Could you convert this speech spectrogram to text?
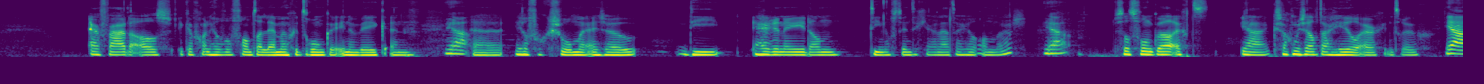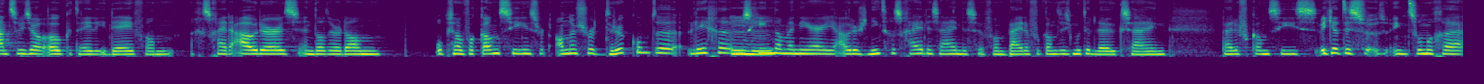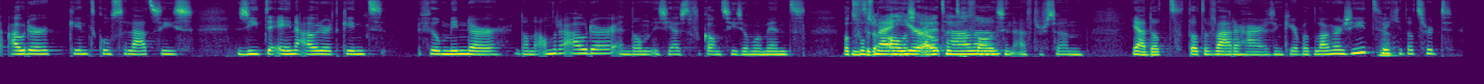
ervaarde als... ik heb gewoon heel veel Fanta Lemon gedronken in een week... en Ja, eh, heel veel gezwommen en zo. Die herinner je dan tien of twintig jaar later heel anders. ja. Dus dat vond ik wel echt... Ja, ik zag mezelf daar heel erg in terug. Ja, en sowieso ook het hele idee van gescheiden ouders... en dat er dan op zo'n vakantie een soort ander soort druk komt te liggen. Mhm. Misschien dan wanneer je ouders niet gescheiden zijn. Dus zo van beide vakanties moeten leuk zijn. Beide vakanties... Weet je, het is in sommige ouder-kind-constellaties... ziet de ene ouder het kind veel minder dan de andere ouder. En dan is juist de vakantie zo'n moment... wat volgens mij hier ook het geval is in After Sun. Ja, dat, dat de vader haar eens een keer wat langer ziet. Ja. Weet je, dat soort...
